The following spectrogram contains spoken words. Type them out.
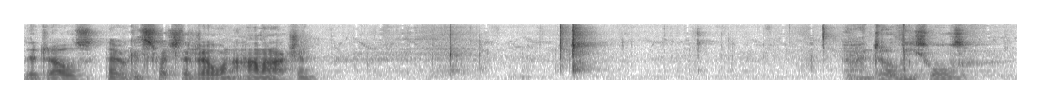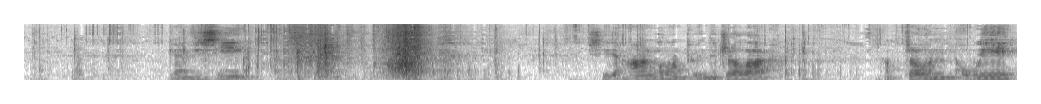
the drills. Now we can switch the drill onto hammer action. And drill these holes. Again, if you see, see the angle I'm putting the drill at, I'm drilling away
